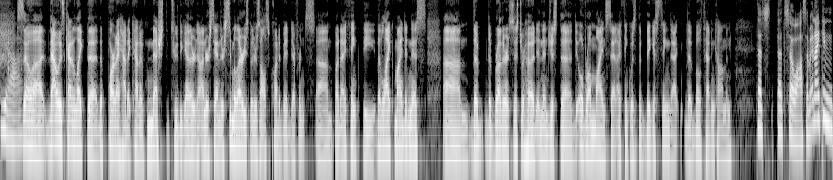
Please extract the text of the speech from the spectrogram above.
Yeah. So uh, that was kind of like the the part I had to kind of mesh the two together to understand there's similarities, but there's also quite a bit of difference. Um, but I think the the like mindedness, um, the the brother and sisterhood, and then just the the overall mindset, I think was the biggest thing that that both had in common. That's that's so awesome. And I can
